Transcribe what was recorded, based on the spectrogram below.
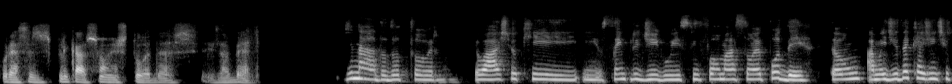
por essas explicações todas, Isabelle. De nada, doutor. Eu acho que, eu sempre digo isso, informação é poder. Então, à medida que a gente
